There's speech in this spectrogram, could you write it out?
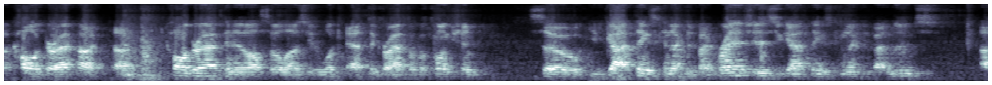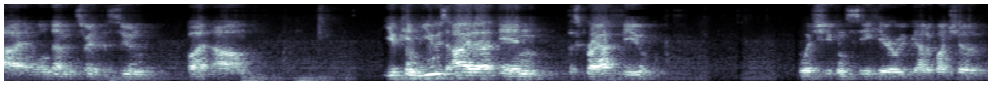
a call graph, uh, uh, call graph, and it also allows you to look at the graph of a function. So you've got things connected by branches, you've got things connected by loops, uh, and we'll demonstrate this soon. But um, you can use IDA in this graph view, which you can see here. We've got a bunch of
